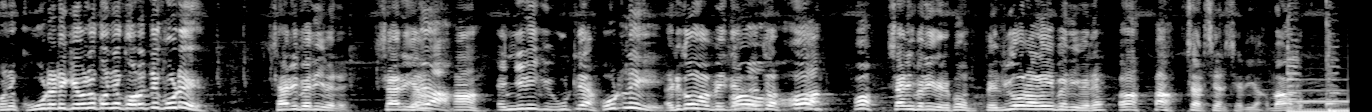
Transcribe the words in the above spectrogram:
கொஞ்சம் கூட அடிக்கவில்லை கொஞ்சம் குறைச்சி கூடு சரி பெரியவர் சரி சரியா? ஆ எஞ்சினிக்கு வீட்லையா வீட்லி எடுக்கோமா பெரிய ஓ, சரி பெரியவர் போ பெரியோர் அதே பெரியவர் ஆ. ஆ சரி சரி சரியா வாங்க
